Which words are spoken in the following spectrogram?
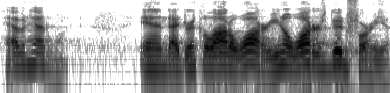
Haven't had one. And I drink a lot of water. You know, water's good for you.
